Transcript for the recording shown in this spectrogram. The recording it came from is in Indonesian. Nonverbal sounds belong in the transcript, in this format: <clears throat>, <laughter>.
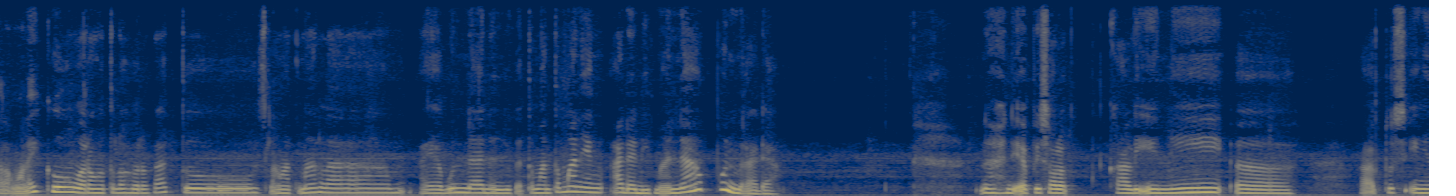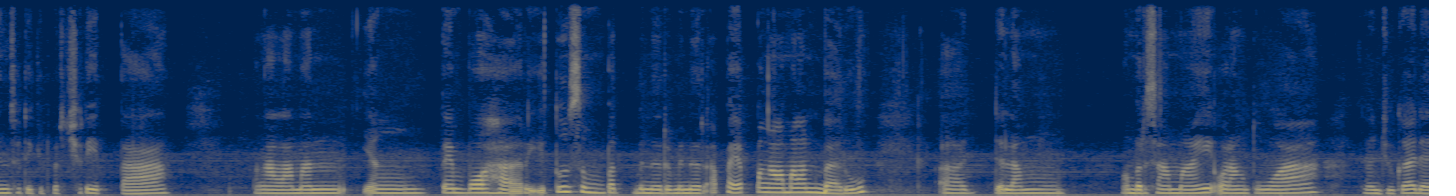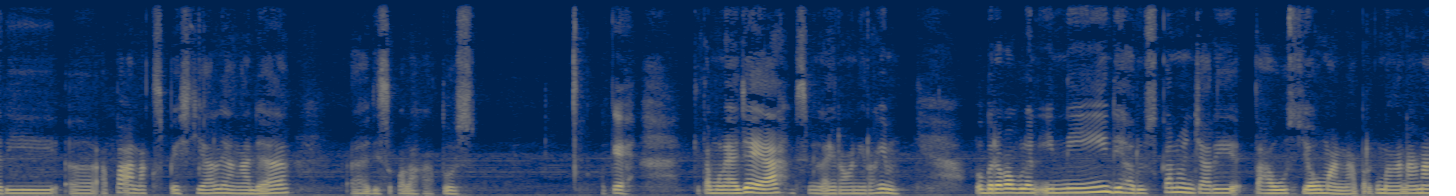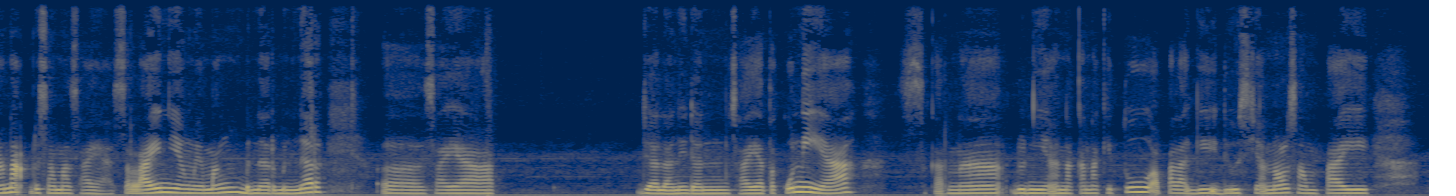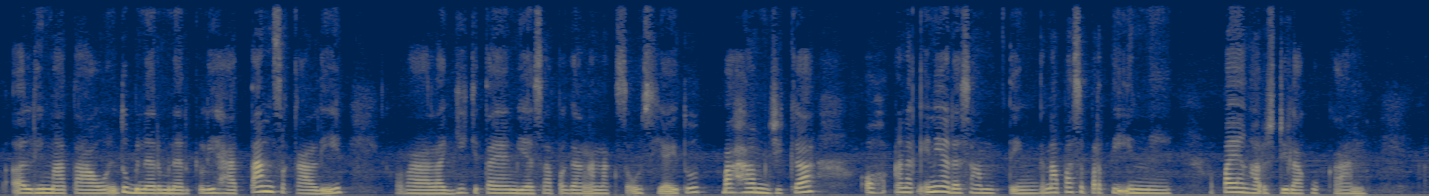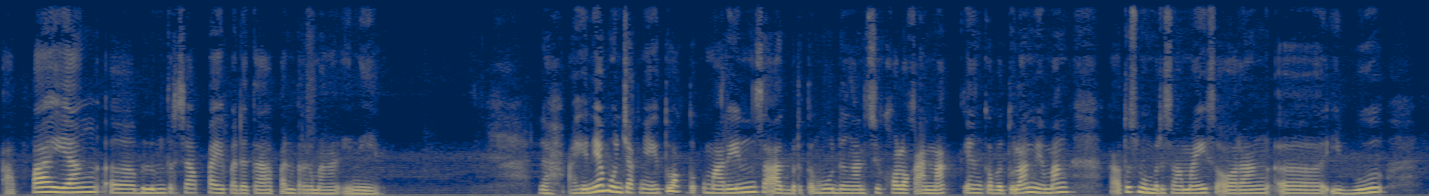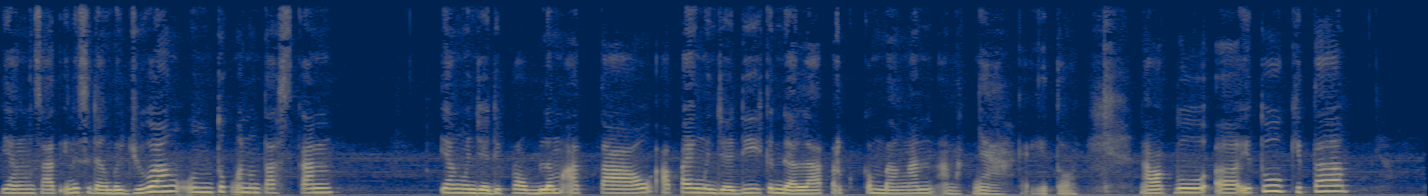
Assalamualaikum warahmatullahi wabarakatuh. Selamat malam Ayah bunda dan juga teman-teman yang ada di mana pun berada. Nah di episode kali ini uh, Kak Atus ingin sedikit bercerita Pengalaman yang tempo hari itu sempat bener-bener apa ya Pengalaman baru uh, dalam membersamai orang tua dan juga dari uh, apa anak spesial yang ada uh, di sekolah kaktus. Oke, kita mulai aja ya. Bismillahirrahmanirrahim. Beberapa bulan ini diharuskan mencari tahu sejauh mana perkembangan anak-anak bersama saya. Selain yang memang benar-benar uh, saya jalani dan saya tekuni ya. Karena dunia anak-anak itu apalagi di usia 0 sampai lima tahun itu benar-benar kelihatan sekali. Apalagi kita yang biasa pegang anak seusia itu paham jika oh anak ini ada something. Kenapa seperti ini? Apa yang harus dilakukan? Apa yang uh, belum tercapai pada tahapan perkembangan ini? Nah, akhirnya puncaknya itu waktu kemarin saat bertemu dengan psikolog anak yang kebetulan memang Katus membersamai seorang uh, ibu yang saat ini sedang berjuang untuk menuntaskan yang menjadi problem atau apa yang menjadi kendala perkembangan anaknya kayak gitu. Nah, waktu uh, itu kita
